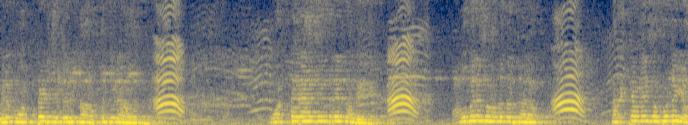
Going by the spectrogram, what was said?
ഒരു മൊട്ട അടിച്ചിട്ട് ഒരു കറുത്തിട്ട് ഒരാളുണ്ട് മൊട്ട രാജേന്ദ്രൻ എന്ന പേര് മൂപ്പര് സൗണ്ട് നിർത്താലോ കറക്റ്റ് ആണെങ്കിൽ സപ്പോർട്ട് ചെയ്യോ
